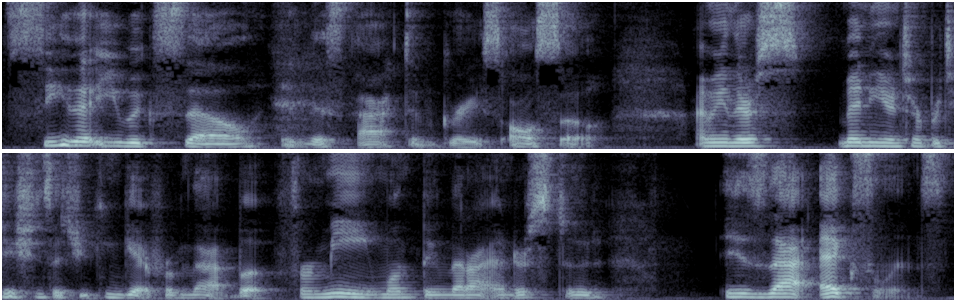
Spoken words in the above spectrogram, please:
see that you excel in this act of grace also. I mean, there's many interpretations that you can get from that, but for me, one thing that I understood is that excellence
